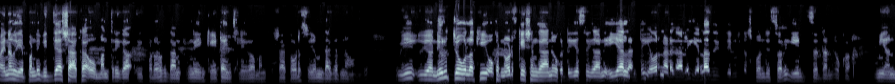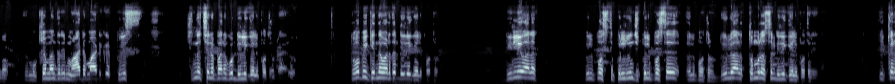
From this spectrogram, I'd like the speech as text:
ఫైనల్గా చెప్పండి. విద్యాశాఖ ఓ మంత్రిగా ఇప్పటివరకు దానికి ఏం కేటాయించలేదు మంత్రి శాఖ కూడా సీఎం దగ్గరనే ఉంది. ఈ నిరుద్యోగులకి ఒక నోటిఫికేషన్ కానీ ఒక డిఎస్సి కానీ వేయాలంటే ఎవరిని అడగాలి? ఎలా దీని మీద స్పందిస్తారు? ఏంటి సార్ దాని ఒక మీ అనుభవం? ముఖ్యమంత్రి మాటి మాటికి పిలిచి చిన్న చిన్న పని కూడా ఢిల్లీకి వెళ్ళిపోతుంటారు టోపీ కింద పడితే ఢిల్లీకి వెళ్ళిపోతాడు. ఢిల్లీ వాళ్ళకి పిలుపు వస్తే పిల్లి నుంచి పిలుపు వస్తే వెళ్ళిపోతాడు. ఢిల్లీ వాళ్ళకి తుమ్ములు వస్తే ఢిల్లీకి వెళ్ళిపోతాడు ఈయన. ఇక్కడ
